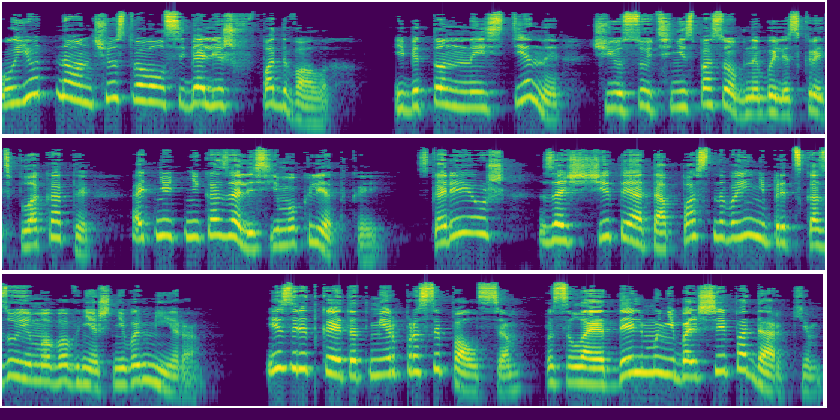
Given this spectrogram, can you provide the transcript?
Уютно он чувствовал себя лишь в подвалах. И бетонные стены, чью суть не способны были скрыть плакаты, отнюдь не казались ему клеткой. Скорее уж, защитой от опасного и непредсказуемого внешнего мира. Изредка этот мир просыпался, посылая Дельму небольшие подарки,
